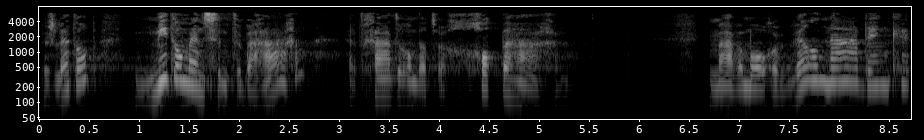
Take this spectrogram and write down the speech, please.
Dus let op, niet om mensen te behagen, het gaat erom dat we God behagen. Maar we mogen wel nadenken,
